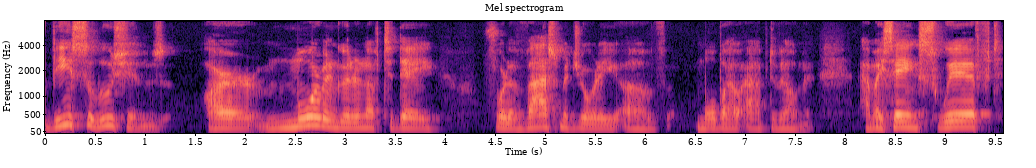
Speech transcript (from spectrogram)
these solutions are more than good enough today for the vast majority of mobile app development. Am I saying Swift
